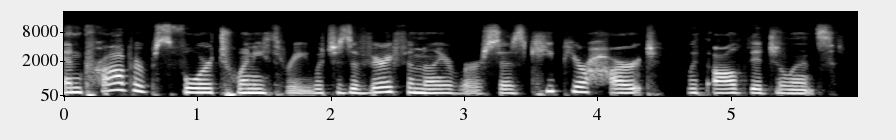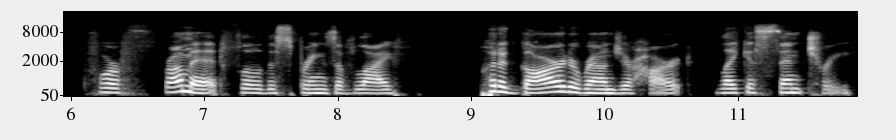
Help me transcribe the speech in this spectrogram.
And Proverbs 4:23, which is a very familiar verse, says, "Keep your heart with all vigilance, for from it flow the springs of life. Put a guard around your heart like a sentry."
